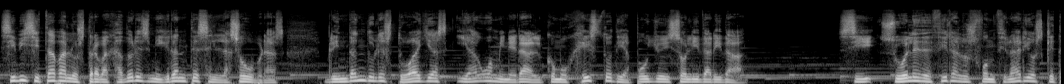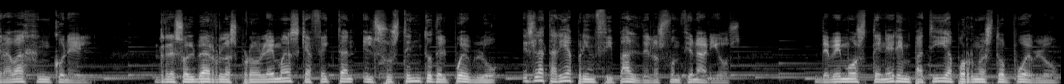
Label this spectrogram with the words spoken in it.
sí visitaba a los trabajadores migrantes en las obras, brindándoles toallas y agua mineral como gesto de apoyo y solidaridad. Sí suele decir a los funcionarios que trabajan con él, Resolver los problemas que afectan el sustento del pueblo es la tarea principal de los funcionarios. Debemos tener empatía por nuestro pueblo.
